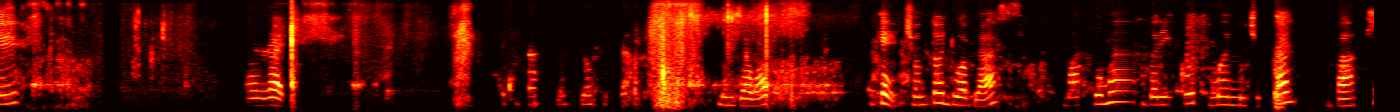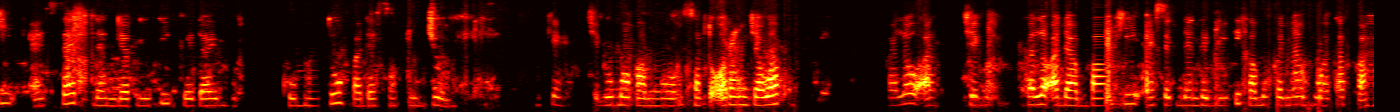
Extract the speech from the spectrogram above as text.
Okay. Alright. Kita menjawab. Okey, contoh 12. Maklumat berikut menunjukkan baki aset dan liability kedai buku mutu pada 1 Jun. Okey, cikgu mau kamu satu orang jawab. Kalau cikgu, kalau ada baki aset dan liability kamu kena buat apa?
